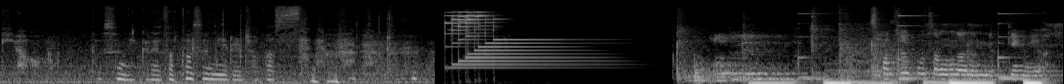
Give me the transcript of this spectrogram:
귀여워. 토순이 그래서 토순이를 줘봤어. 자주 고장 나는 느낌이야.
